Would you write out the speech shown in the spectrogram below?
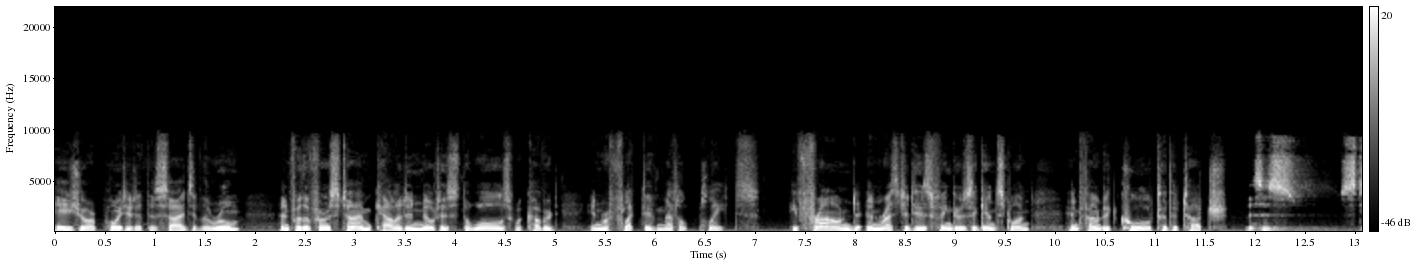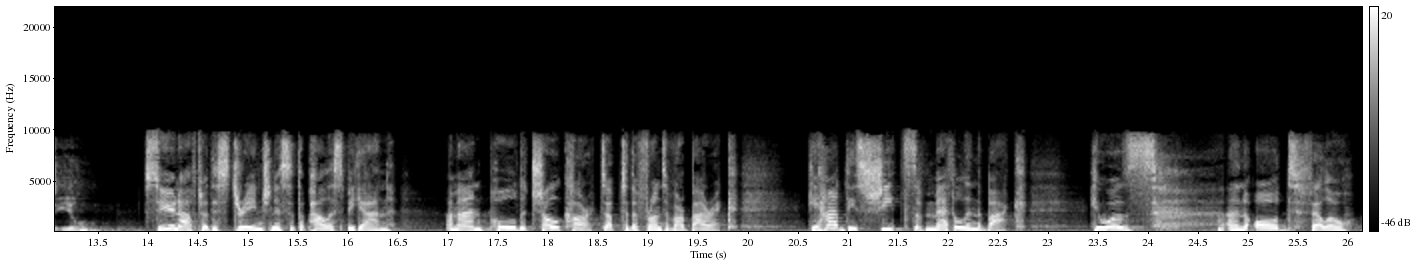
Azure pointed at the sides of the room, and for the first time Kaladin noticed the walls were covered in reflective metal plates. He frowned and rested his fingers against one and found it cool to the touch. This is steel? Soon after the strangeness at the palace began, a man pulled a chull cart up to the front of our barrack. He had these sheets of metal in the back. He was an odd fellow.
